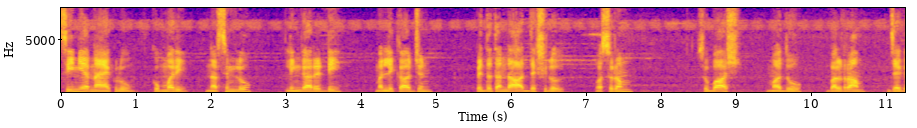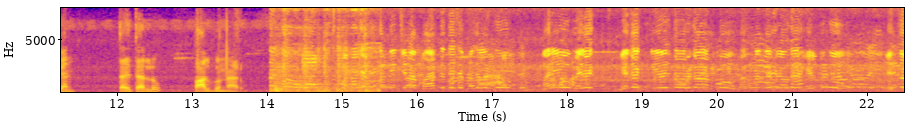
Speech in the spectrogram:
సీనియర్ నాయకులు కుమ్మరి నర్సింలు లింగారెడ్డి మల్లికార్జున్ పెద్దతండ అధ్యక్షులు వసురం సుభాష్ మధు బలరాం జగన్ తదితరులు పాల్గొన్నారు. భారతదేశ ప్రజలకు మరియు మెదక్ మెదక్ నియోజకవర్గంలో రఘునందన్ రావు గారి గెలుపుకు ఎంతో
